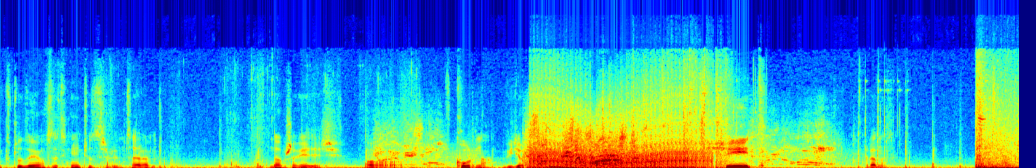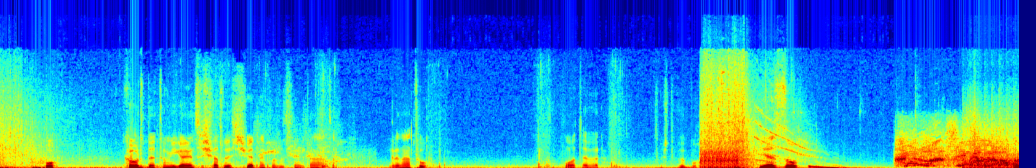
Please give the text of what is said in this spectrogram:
eksplodują w zetknięciu z żywym celem. Dobrze wiedzieć. O, kurna, widział. Shit! Granat. Kurde, to migające światło jest świetne po rzuceniu granata. Granatu. Whatever. Coś tu wybuchło. Jezu! To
